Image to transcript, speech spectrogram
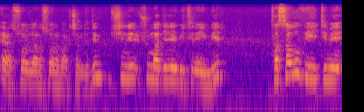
evet sorulara sonra bakacağım dedim. Şimdi şu maddeleri bitireyim bir. Tasavvuf eğitimi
